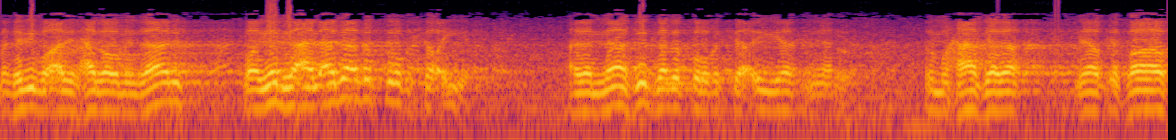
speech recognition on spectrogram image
بل يجب عليه الحذر من ذلك وان يدفع الأذى بالطرق الشرعية. على الناس يدفع بالطرق الشرعية من المحاكمة من القصاص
